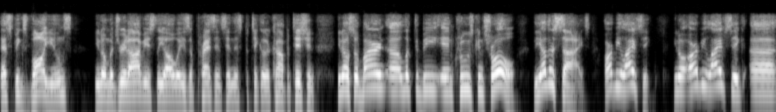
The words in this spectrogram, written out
That speaks volumes. You know, Madrid obviously always a presence in this particular competition. You know, so Bayern uh, looked to be in cruise control. The other sides, RB Leipzig, you know, RB Leipzig, uh,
